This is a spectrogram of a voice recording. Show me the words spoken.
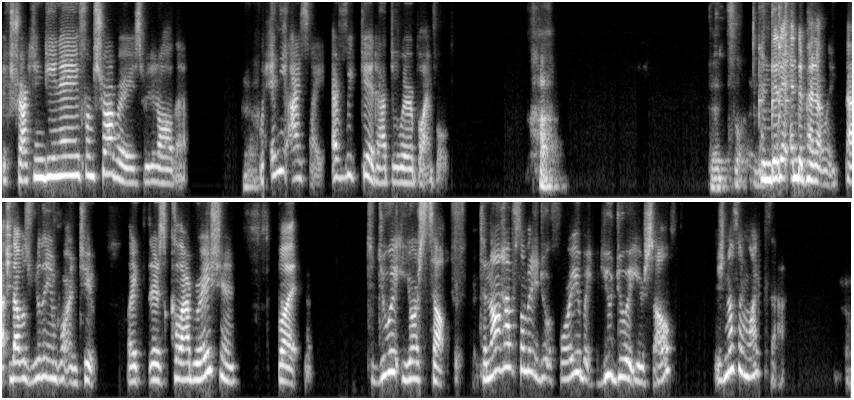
extracting DNA from strawberries. We did all that. Yeah. With any eyesight, every kid had to wear a blindfold. Huh. That's and did it independently. That that was really important too. Like there's collaboration, but to do it yourself, to not have somebody do it for you, but you do it yourself, there's nothing like that. Yeah.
